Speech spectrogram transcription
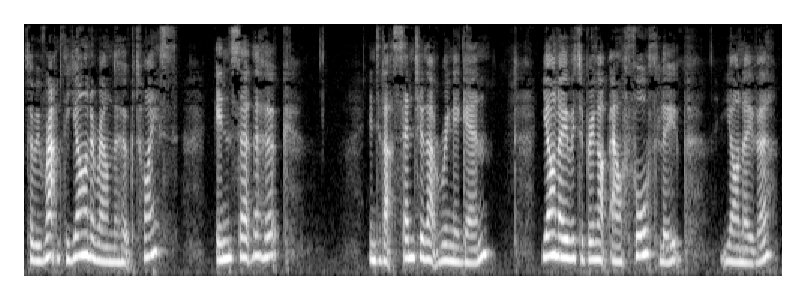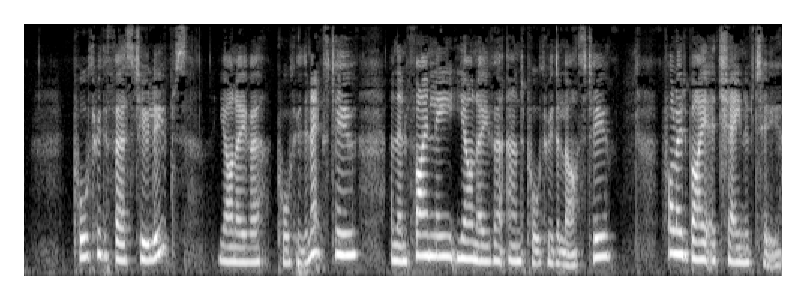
So we wrap the yarn around the hook twice, insert the hook into that center of that ring again, yarn over to bring up our fourth loop, yarn over, pull through the first two loops, yarn over, pull through the next two, and then finally yarn over and pull through the last two, followed by a chain of two.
